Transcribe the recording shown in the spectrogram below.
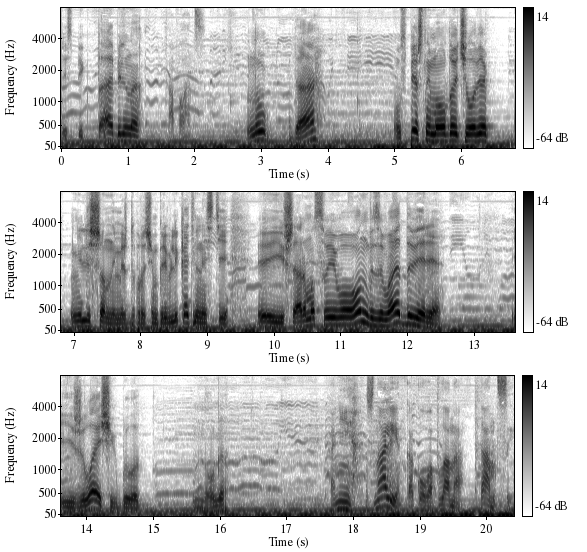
респектабельно. Аванс. Ну, да. Успешный молодой человек, не лишенный, между прочим, привлекательности и шарма своего, он вызывает доверие. И желающих было много. Они знали, какого плана танцы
